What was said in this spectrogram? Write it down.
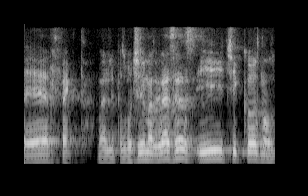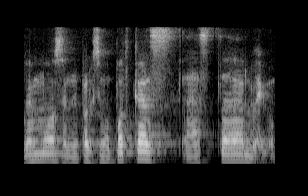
Perfecto. Vale, pues muchísimas gracias y chicos, nos vemos en el próximo podcast. Hasta luego.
